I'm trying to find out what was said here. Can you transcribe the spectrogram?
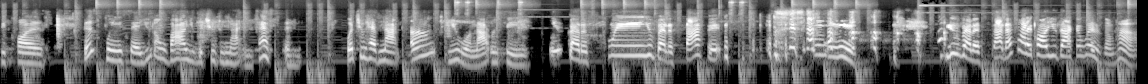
because this queen said you don't value what you do not invest in. What you have not earned, you will not receive. You better swing. You better stop it. you better stop. That's why they call you Dr. Wisdom, huh?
